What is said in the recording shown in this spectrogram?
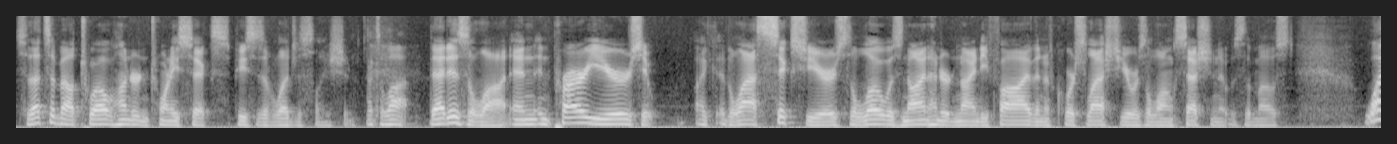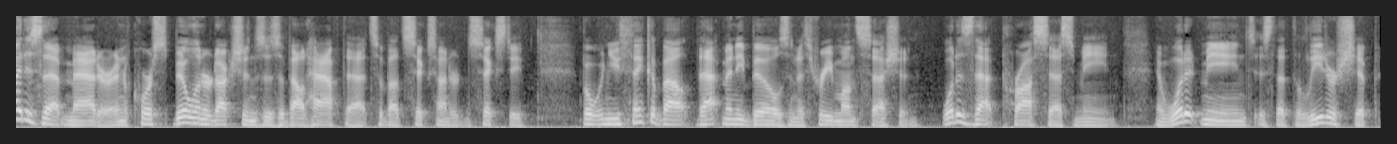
So that's about 1,226 pieces of legislation. That's a lot. That is a lot. And in prior years, it, like the last six years, the low was 995, and of course, last year was a long session; it was the most. Why does that matter? And of course, bill introductions is about half that, so about 660. But when you think about that many bills in a three month session, what does that process mean? And what it means is that the leadership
